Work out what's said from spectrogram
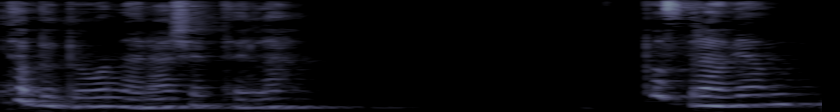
I to by było na razie tyle. Pozdrawiam.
